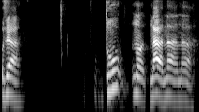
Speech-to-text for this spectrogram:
O sea, tú, no, nada, nada, nada.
